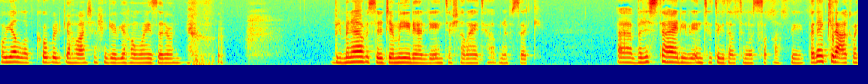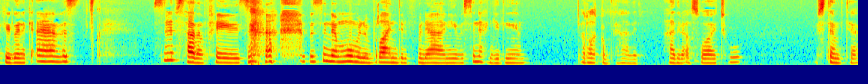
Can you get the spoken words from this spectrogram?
ويلا بكوب القهوة عشان حق القهوة ما يزعلون بالملابس الجميلة اللي أنت شريتها بنفسك. آه بالستايل اللي أنت تقدر تنسقه فيه بعدين كذا عقلك يقولك آه بس بس اللبس هذا رخيص بس إنه مو من البراند الفلاني بس إنه قديم. راقب بهذه هذه الأصوات واستمتع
